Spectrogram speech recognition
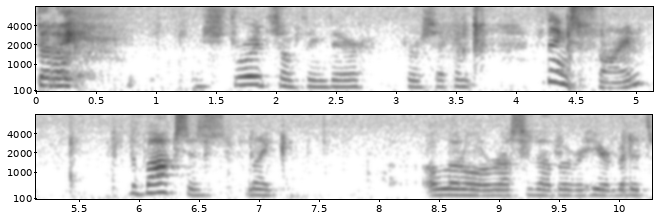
that I destroyed something there for a second. Everything's fine. The box is like a little rusted up over here, but it's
